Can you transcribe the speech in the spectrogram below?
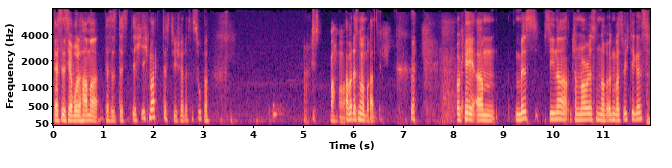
Das ist ja wohl Hammer. Das ist, das, ich, ich mag das T-Shirt, das ist super. Machen wir mal. Aber das nur am Rand. okay, ähm, Miss, Cena, John Morrison, noch irgendwas Wichtiges?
